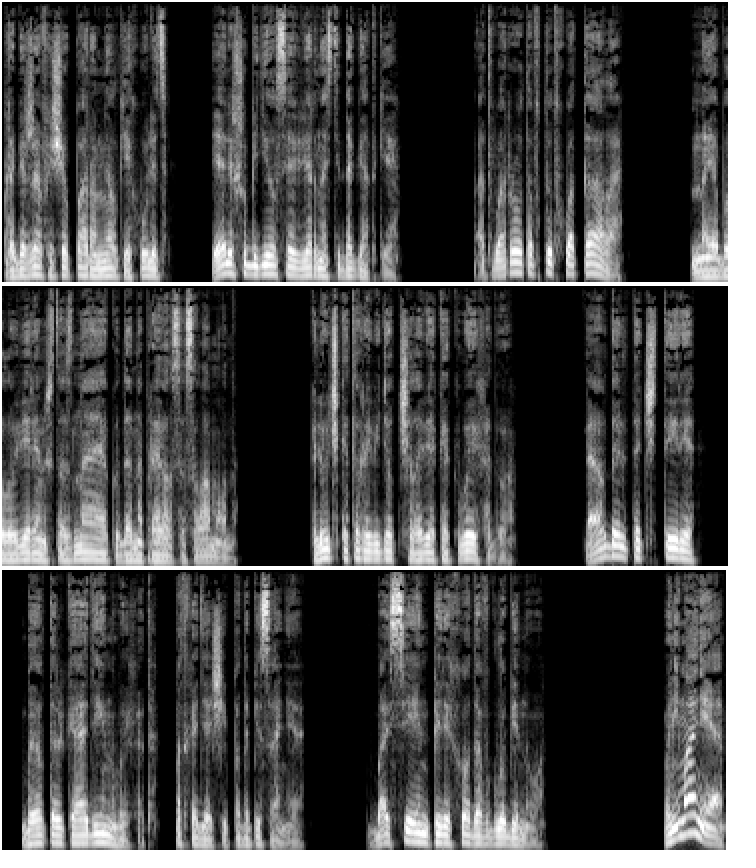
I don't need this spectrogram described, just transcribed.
Пробежав еще пару мелких улиц, я лишь убедился в верности догадки. От воротов тут хватало, но я был уверен, что знаю, куда направился Соломон. Ключ, который ведет человека к выходу. А в Дельта-4 был только один выход, подходящий под описание. Бассейн перехода в глубину. «Внимание!»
